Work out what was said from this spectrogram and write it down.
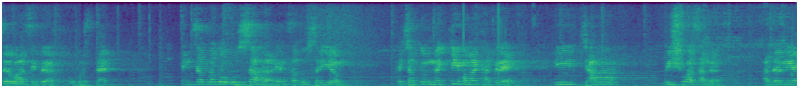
सर्व आज इथं उपस्थित आहेत. त्यांच्यातला तो उत्साह यांचा तो संयम याच्यातून नक्की मला खात्री आहे की ज्या विश्वासानं आदरणीय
